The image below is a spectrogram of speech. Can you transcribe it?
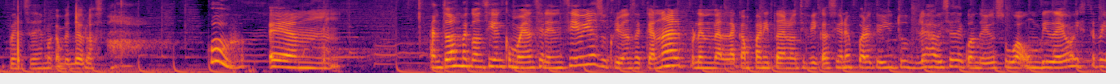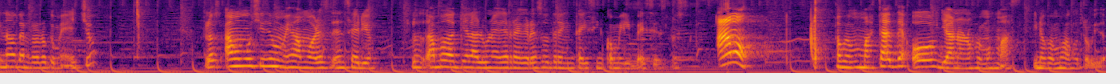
Espérense, déjenme cambiar de brazo. Uh, en todas me consiguen como Jan Serencibia. Suscríbanse al canal, prendan la campanita de notificaciones para que YouTube les avise de cuando yo suba un video. Y este peinado tan raro que me he hecho. Los amo muchísimo, mis amores, en serio. Los amo de aquí a la luna y de regreso 35 mil veces. Los amo. Nos vemos más tarde o ya no nos vemos más. Y nos vemos en otro video.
